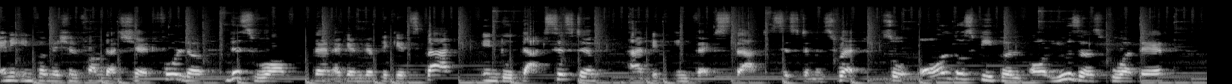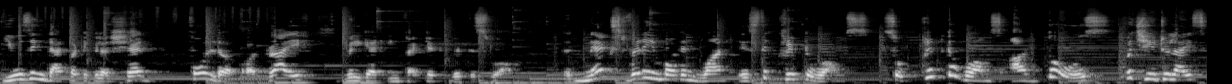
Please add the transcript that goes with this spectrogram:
any information from that shared folder, this worm then again replicates back into that system and it infects that system as well. So all those people or users who are there using that particular shared folder or drive will get infected with this worm. The next very important one is the crypto worms. So crypto worms are those which utilize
